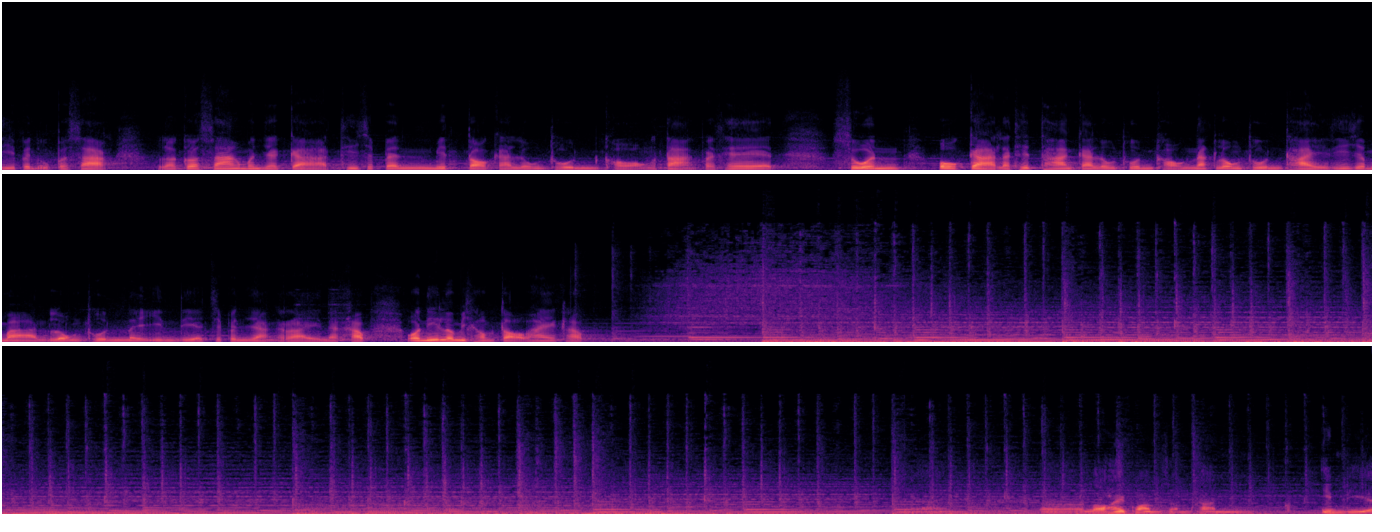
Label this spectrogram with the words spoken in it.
ที่เป็นอุปสรรค แล้วก็สร้างบรรยากาศที่จะเป็นมิตรต่อการลงทุนของต่างประเทศ ส่วนโอกาสและทิศทางการลงทุนของนักลงทุนไทยที่จะมาลงทุนในอินเดียจะเป็นอย่างไรนะครับ วันนี้เรามีคำตอบให้ครับ เราให้ความสำคัญอินเดีย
